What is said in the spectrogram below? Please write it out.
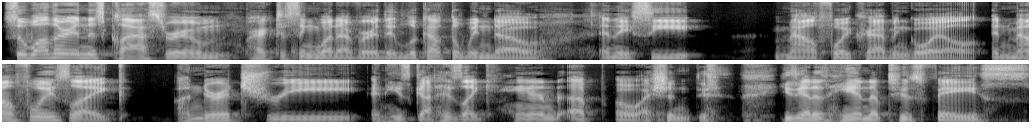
So while they're in this classroom practicing whatever, they look out the window and they see Malfoy, Crabbe, and Goyle. And Malfoy's like under a tree and he's got his like hand up. Oh, I shouldn't do He's got his hand up to his face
